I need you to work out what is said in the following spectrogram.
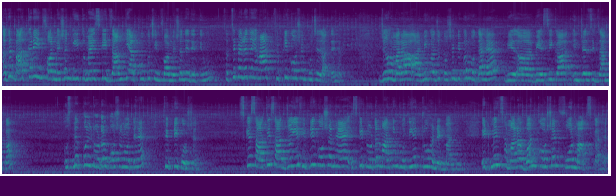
अगर बात करें इन्फॉर्मेशन की तो मैं इसके एग्ज़ाम की आपको कुछ इन्फॉर्मेशन दे देती हूँ। सबसे पहले तो यहाँ फिफ्टी क्वेश्चन पूछे जाते हैं। जो हमारा आर्मी का जो क्वेश्चन पेपर होता है बी एस का एंट्रेंस एग्ज़ाम का उसमें कुल टोटल क्वेश्चन होते हैं फिफ्टी क्वेश्चन इसके साथ ही साथ जो ये फिफ्टी क्वेश्चन है, इसकी टोटल मार्किंग होती है two hundred marking it means हमारा वन क्वेश्चन फोर मार्क्स का है.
